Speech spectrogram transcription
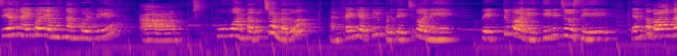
సీజన్ అయిపోయే ముందు అనుకోండి ఆ పువ్వు అంత రుచి ఉండదు. అందుకని చెప్పి ఇప్పుడు తెచ్చుకొని పెట్టుకొని తిని చూసి ఎంత బాగుందో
